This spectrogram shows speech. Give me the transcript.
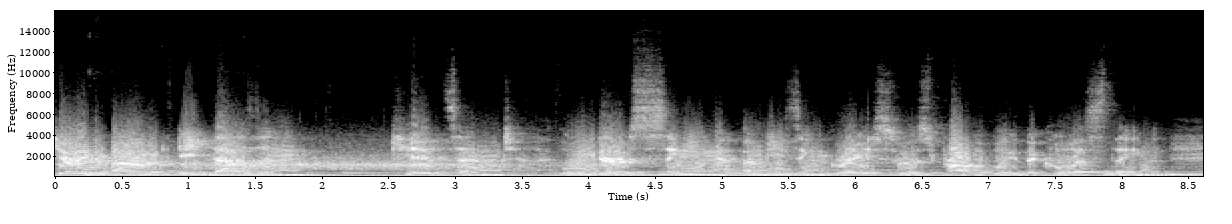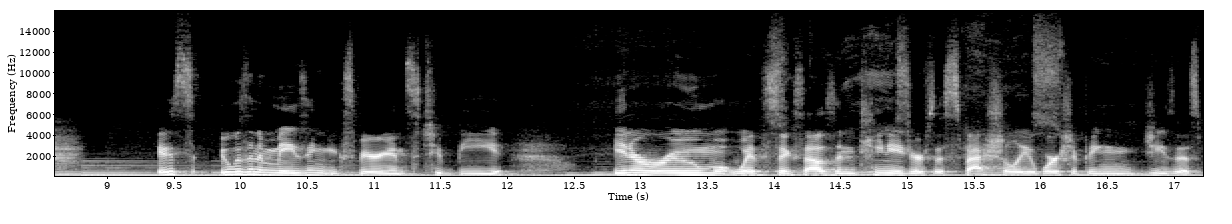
Hearing about 8,000 kids and leaders singing Amazing Grace was probably the coolest thing. It's, it was an amazing experience to be in a room with 6,000 teenagers, especially worshiping Jesus.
